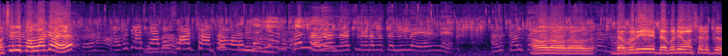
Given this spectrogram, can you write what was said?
मछली बल्ला का है? ಹೌದು ಹೌದು ಹೌದು. ಡಬರಿ ಡಬರಿ ಒಂದು ಸೈಡ್ ಇತ್ತು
